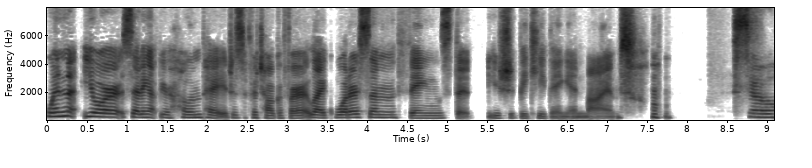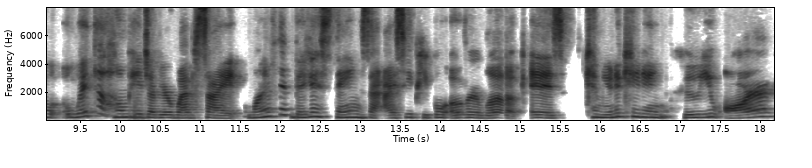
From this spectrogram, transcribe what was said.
When you're setting up your homepage as a photographer, like what are some things that you should be keeping in mind? So, with the homepage of your website, one of the biggest things that I see people overlook is communicating who you are,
